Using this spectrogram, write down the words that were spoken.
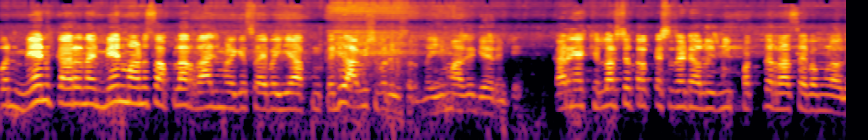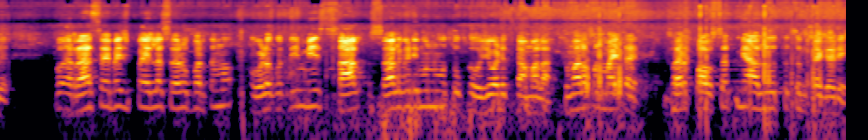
पण मेन कारण आहे मेन माणूस आपला राज मळगे साहेब हे आपण कधी आयुष्यभर विसरत नाही. ही माझं गॅरंटी आहे. कारण या खिल्लार क्षेत्रात कशासाठी आलो मी फक्त राजसाहेबामुळे आलो राजसाहेबाची पहिला सर्वप्रथम ओळख होती. मी साल सालगडी म्हणून होतो कवजेवाडीत कामाला. तुम्हाला पण माहीत आहे भर पावसात मी आलो होतो तुमच्या घरी.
